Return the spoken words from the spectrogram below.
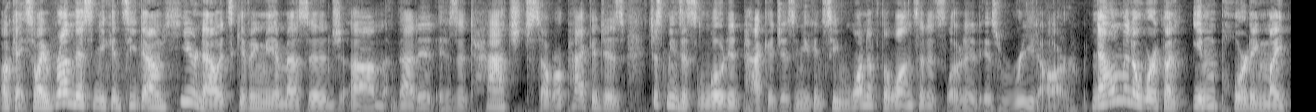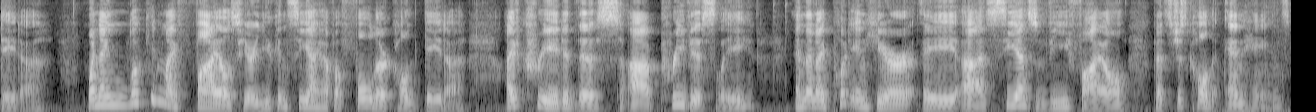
Okay, so I run this, and you can see down here now it's giving me a message um, that it has attached several packages. It just means it's loaded packages, and you can see one of the ones that it's loaded is readr. Now I'm going to work on importing my data. When I look in my files here, you can see I have a folder called data. I've created this uh, previously, and then I put in here a uh, CSV file that's just called NHANES.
